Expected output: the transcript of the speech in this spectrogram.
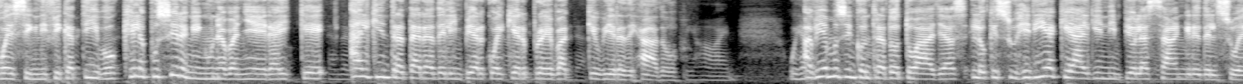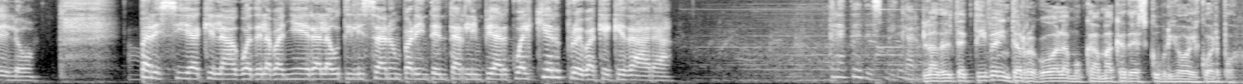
Fue significativo que la pusieran en una bañera y que alguien tratara de limpiar cualquier prueba que hubiera dejado. Habíamos encontrado toallas, lo que sugería que alguien limpió la sangre del suelo. Parecía que el agua de la bañera la utilizaron para intentar limpiar cualquier prueba que quedara. Trate de. La detective interrogó a la mucama que descubrió el cuerpo.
